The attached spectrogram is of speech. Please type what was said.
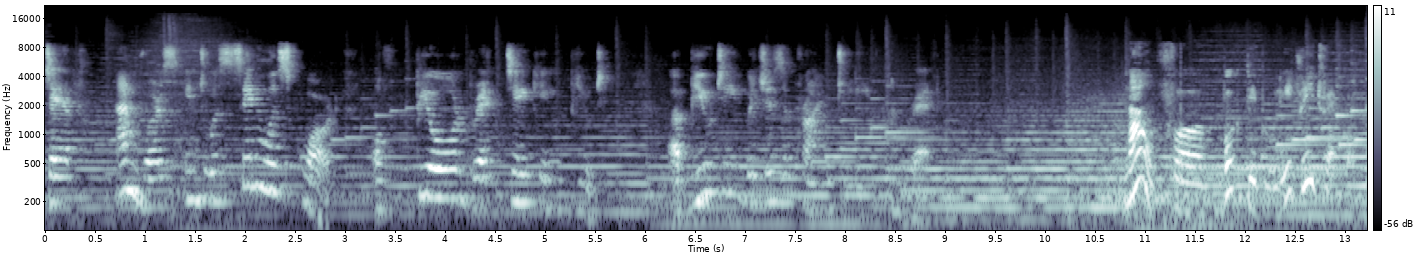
depth, and verse into a sinuous cord of pure, breathtaking beauty, a beauty which is a crime to leave unread. Now for Book Bibuli Read Record.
